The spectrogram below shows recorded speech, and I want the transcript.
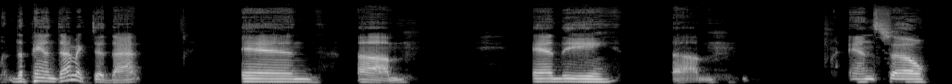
the pandemic did that. And, um, and the, um, and so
